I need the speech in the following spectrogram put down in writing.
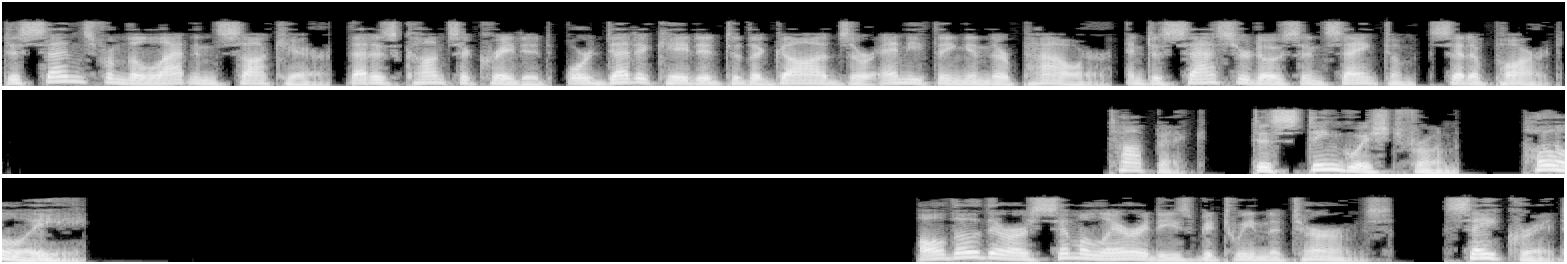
descends from the Latin sacere, that is consecrated, or dedicated to the gods or anything in their power, and to sacerdos and sanctum, set apart. Distinguished from «holy» Although there are similarities between the terms «sacred»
